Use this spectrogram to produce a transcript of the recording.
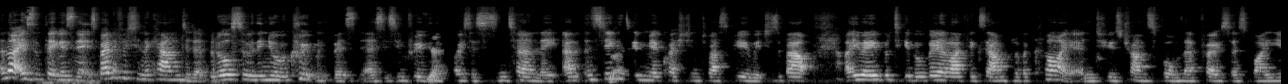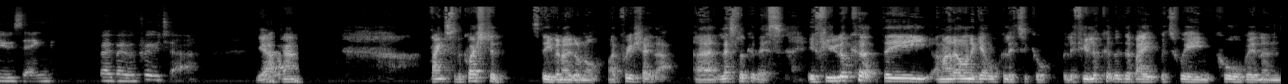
and that is the thing, isn't it? It's benefiting the candidate, but also within your recruitment business, it's improving yeah. the processes internally. Um, and Stephen's given me a question to ask you, which is about: Are you able to give a real life example of a client who's transformed their process by using Robo Recruiter? Yeah, I can. Thanks for the question, Stephen O'Donnell. I appreciate that. Uh, let's look at this. If you look at the, and I don't want to get all political, but if you look at the debate between Corbyn and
